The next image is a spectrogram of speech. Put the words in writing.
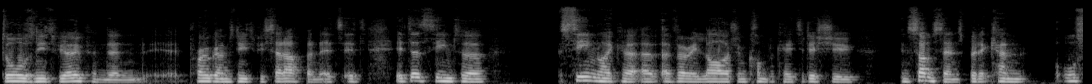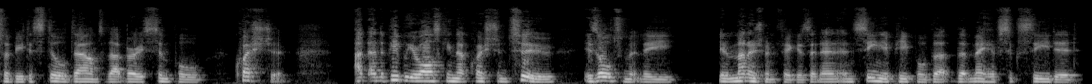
doors need to be opened and eh, programs need to be set up. And it's, it's, it does seem to seem like a, a very large and complicated issue in some sense, but it can also be distilled down to that very simple question. And, and the people you're asking that question to is ultimately you know management figures and, and senior people that, that may have succeeded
